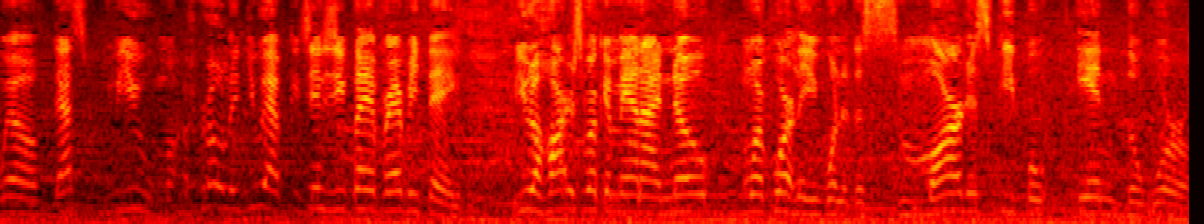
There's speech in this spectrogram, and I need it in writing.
Well, that's you, Roland. You have contingency plan for everything. You're the hardest working man I know. More importantly, you're one of the smartest people in the world.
